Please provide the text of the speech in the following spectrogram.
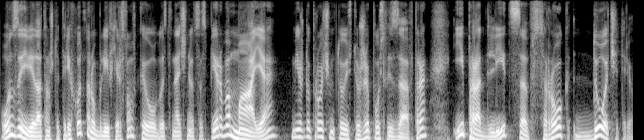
Он заявил о том, что переход на рубли в Херсонской области начнется с 1 мая между прочим, то есть уже послезавтра, и продлится в срок до 4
